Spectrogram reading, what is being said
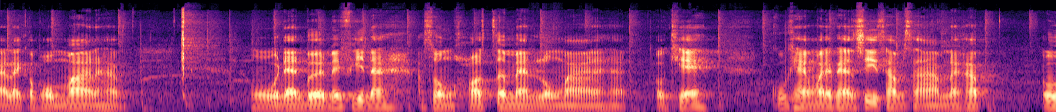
อะไรกับผมมากนะครับโอ้แดนเบิร์นไม่ฟิตนะ ส่งครอสเตอร์แมนลงมานะฮะโอเคกูแข่งมาในแผน 4-3-3 นะครับโอ้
